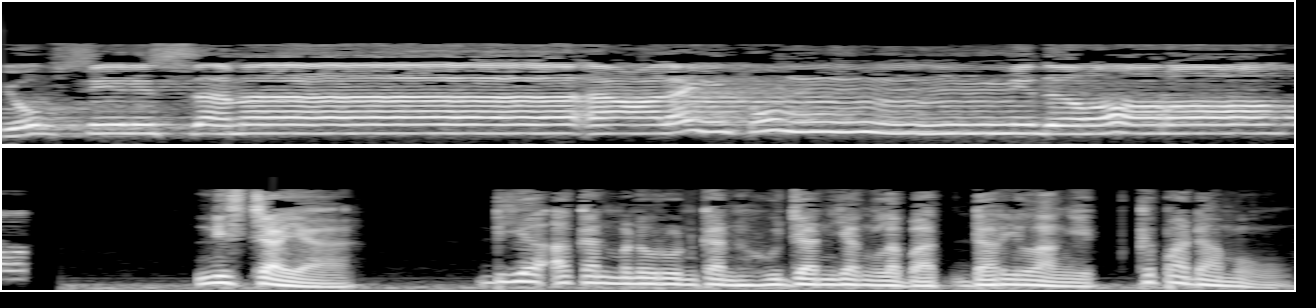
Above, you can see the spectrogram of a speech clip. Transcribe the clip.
يرسل السماء عليكم مدرارا Niscaya, Dia akan menurunkan hujan yang lebat dari langit kepadamu,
